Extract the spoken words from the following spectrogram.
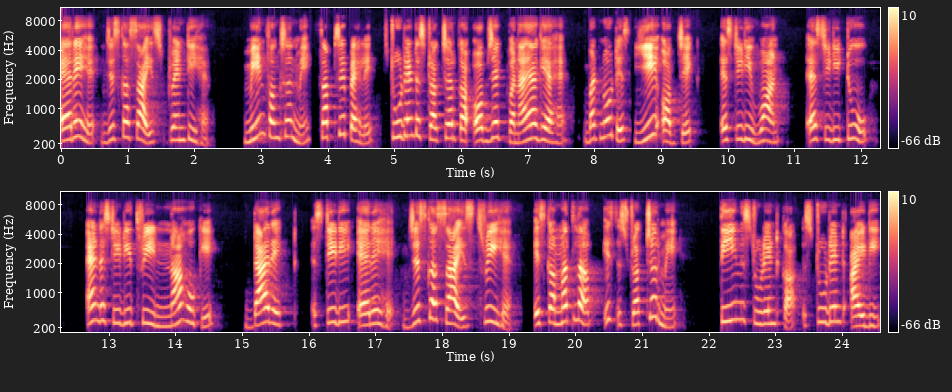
एरे है, जिसका साइज़ 20 है। मेन फ़ंक्शन में सबसे पहले स्टूडेंट स्ट्रक्चर का ऑब्जेक्ट बनाया गया है बट नोटिस ये object S T D one S T D two and S T D three ना होके direct S T D array है, जिसका साइज़ थ्री है। इसका मतलब इस स्ट्रक्चर में तीन स्टूडेंट का student ID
